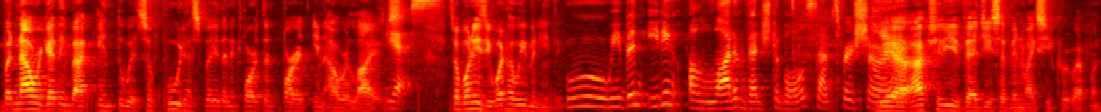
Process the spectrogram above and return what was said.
But now we're getting back into it, so food has played an important part in our lives. Yes. So Bonizi, what have we been eating? Ooh, we've been eating a lot of vegetables, that's for sure. Yeah, actually, veggies have been my secret weapon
